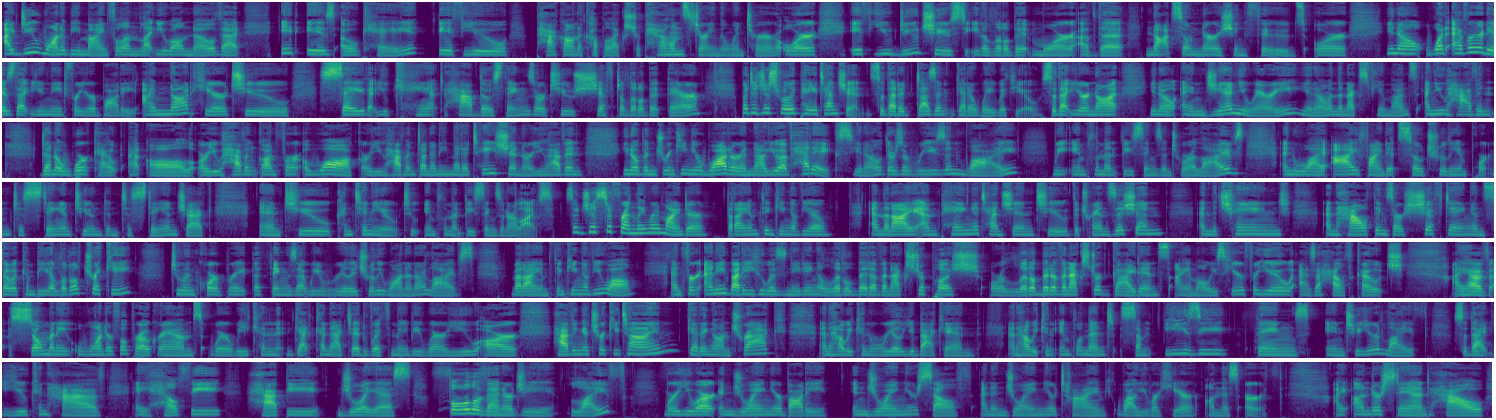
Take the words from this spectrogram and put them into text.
I do want to be mindful and let you all know that it is okay if you pack on a couple extra pounds during the winter, or if you do choose to eat a little bit more of the not so nourishing foods, or, you know, whatever it is that you need for your body. I'm not here to say that you can't have those things or to shift a little bit there, but to just really pay attention so that it doesn't get away with you, so that you're not, you know, in January, you know, in the next few months, and you haven't done a workout at all, or you haven't gone for a walk, or you haven't done any meditation, or you you haven't, you know, been drinking your water and now you have headaches, you know, there's a reason why we implement these things into our lives and why I find it so truly important to stay in tuned and to stay in check and to continue to implement these things in our lives. So just a friendly reminder that I am thinking of you and that I am paying attention to the transition and the change and how things are shifting. And so it can be a little tricky to incorporate the things that we really truly want in our lives. But I am thinking of you all. And for anybody who is needing a little bit of an extra push or a little bit of an extra guidance, I am always here for you as a health coach. I have so many wonderful programs where we can get connected with maybe where you are having a tricky time getting on track and how we can reel you back in and how we can implement some easy things into your life so that you can have a healthy, happy, joyous, full of energy life where you are enjoying your body, enjoying yourself, and enjoying your time while you are here on this earth. I understand how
